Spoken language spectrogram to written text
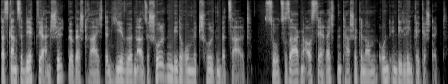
Das Ganze wirkt wie ein Schildbürgerstreich, denn hier würden also Schulden wiederum mit Schulden bezahlt, sozusagen aus der rechten Tasche genommen und in die linke gesteckt.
